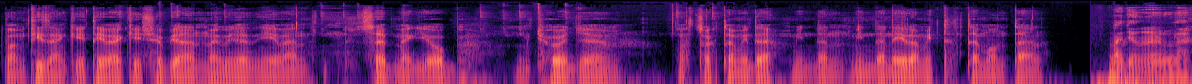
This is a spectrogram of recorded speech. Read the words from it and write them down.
valami 12 évvel később jelent meg, ugye nyilván szebb meg jobb, úgyhogy azt raktam ide minden, mindenért, amit te mondtál. Nagyon örülök.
